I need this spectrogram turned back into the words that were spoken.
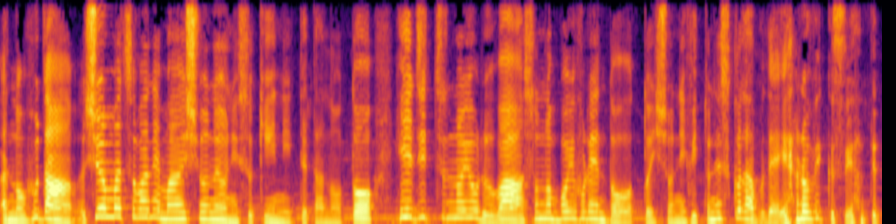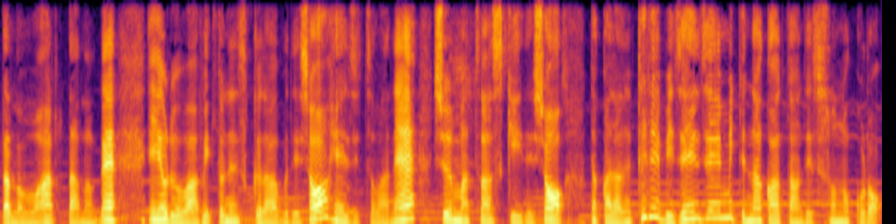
あの普段週末はね毎週のようにスキーに行ってたのと平日の夜はそのボーイフレンドと一緒にフィットネスクラブで エアロビクスやってたのもあったのでえ夜はフィットネスクラブでしょ？平日はね。週末はスキーでしょ？だからねテレビ全然見てなかったんですその頃。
